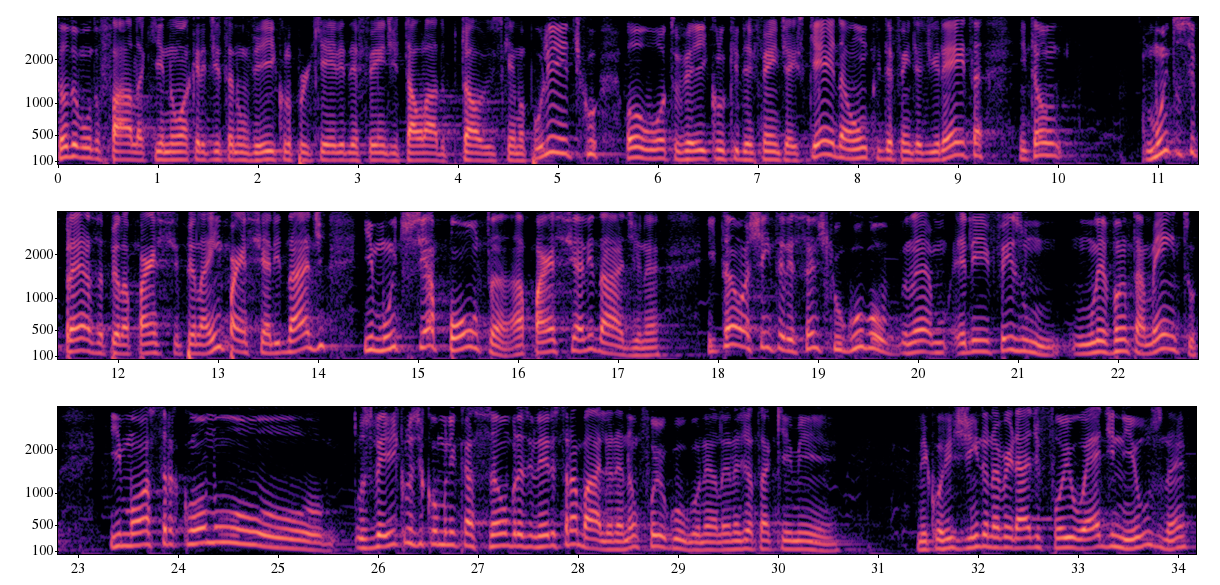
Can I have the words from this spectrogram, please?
Todo mundo fala que não acredita num veículo porque ele defende tal lado, tal esquema político, ou outro veículo que defende a esquerda, ou um que defende a direita. Então, muito se preza pela, parci- pela imparcialidade e muito se aponta a parcialidade, né? Então, achei interessante que o Google, né, ele fez um, um levantamento e mostra como os veículos de comunicação brasileiros trabalham, né? Não foi o Google, né? A Helena já está aqui me, me corrigindo. Na verdade, foi o Ed News, né?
